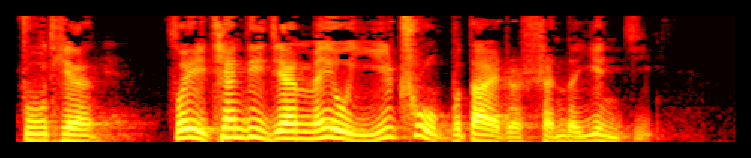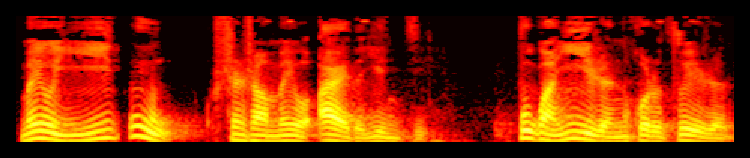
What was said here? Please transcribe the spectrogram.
诸天。所以天地间没有一处不带着神的印记，没有一物身上没有爱的印记，不管义人或者罪人，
